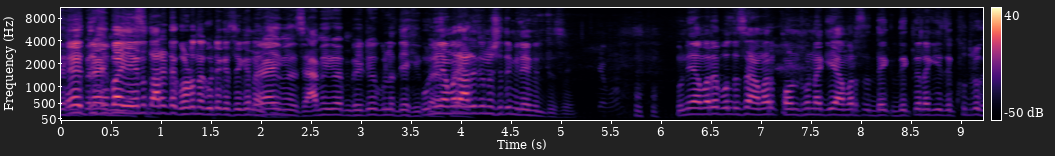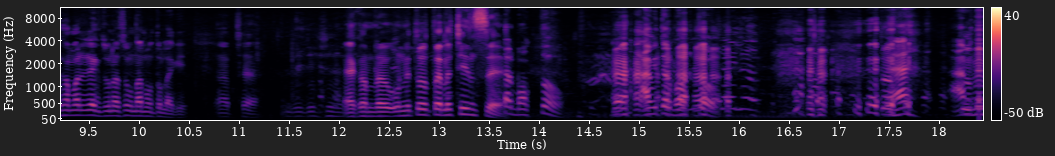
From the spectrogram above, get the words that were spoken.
দেখি এই দীপু ভাই এখানে তার একটা ঘটনা ঘটে গেছে এখানে প্রায়। মিলছে আমি ভিডিওগুলো দেখি উনি আমার আরেকজনের সাথে মিলাই ফেলতেছে। উনি আমারে বলতেছে আমার কণ্ঠ নাকি আমার দেখতে নাকি যে ক্ষুদ্র খামারের একজন আছে ওনার মতো লাগে। আচ্ছা। এখন উনি তো তাহলে চিনছে। তার ভক্ত। আমি তার ভক্ত। হ্যাঁ, তুমি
